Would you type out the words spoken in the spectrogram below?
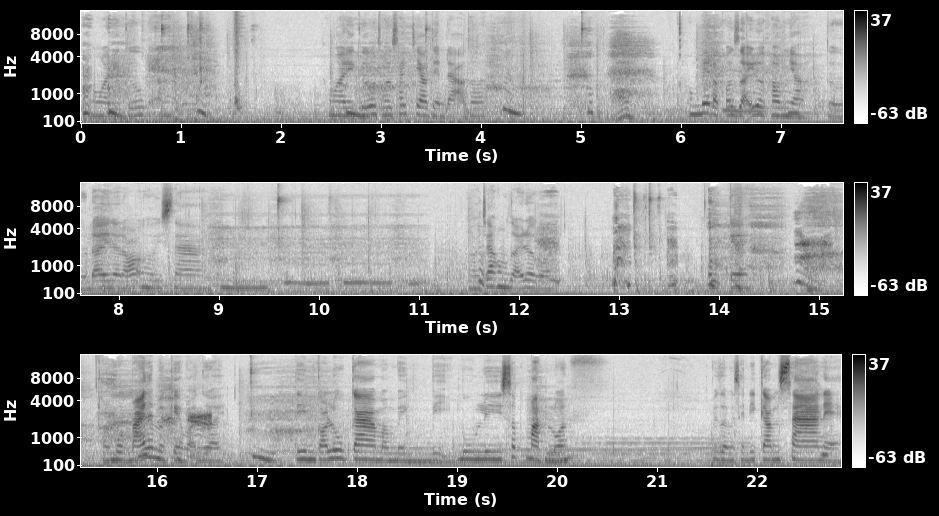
Không ai đi cứu cả. Không ai đi cứu, thôi sách treo tiền đạo thôi. Không biết là có dãy được không nhỉ? Từ đây ra đó hơi xa. Rồi chắc không dãy được rồi. Ok. Còn một máy thôi mà kìa mọi người. Tin có Luca mà mình bị bully sấp mặt luôn. Bây giờ mình sẽ đi cam xa nè.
